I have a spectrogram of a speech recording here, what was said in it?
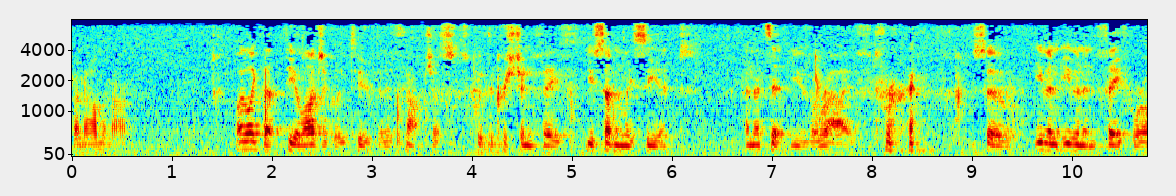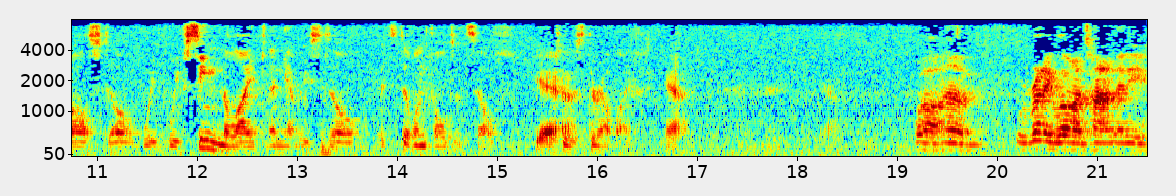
phenomenon. Well, I like that theologically too. That it's not just with the Christian faith you suddenly see it, and that's it. You've arrived. Right. So even even in faith, we're all still we've we've seen the light, and yet we still it still unfolds itself Yeah. to us throughout life. Yeah. Well, um, we're running low on time. Any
